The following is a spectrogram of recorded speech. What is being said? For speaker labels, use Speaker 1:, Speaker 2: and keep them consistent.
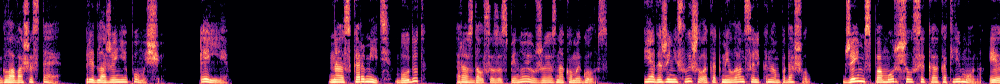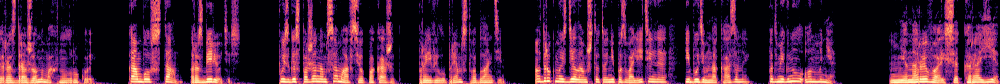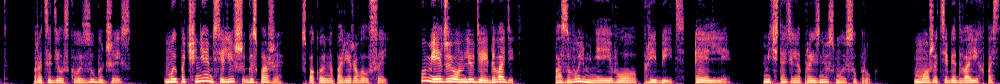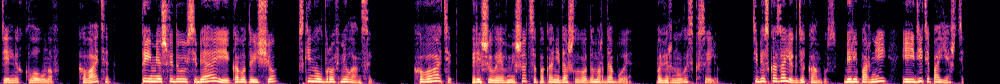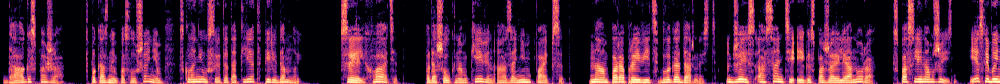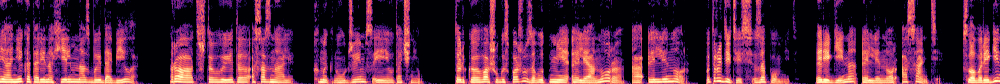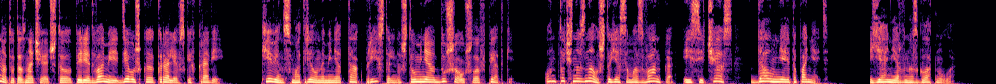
Speaker 1: Глава шестая. Предложение помощи. Элли. «Нас кормить будут?» — раздался за спиной уже знакомый голос. Я даже не слышала, как Милансель к нам подошел. Джеймс поморщился, как от лимона, и раздраженно махнул рукой. «Камбус там, разберетесь. Пусть госпожа нам сама все покажет», — проявил упрямство блондин. «А вдруг мы сделаем что-то непозволительное и будем наказаны?» — подмигнул он мне. «Не нарывайся, караед!» — процедил сквозь зубы Джейс. «Мы подчиняемся лишь госпоже», — спокойно парировал Сэль. «Умеет же он людей доводить». «Позволь мне его прибить, Элли», — мечтательно произнес мой супруг. «Может, тебе двоих постельных клоунов хватит? Ты имеешь в виду себя и кого-то еще? скинул бровь Милансель. «Хватит», — решила я вмешаться, пока не дошло до мордобоя. Повернулась к Селю. Тебе сказали, где камбуз. Бери парней и идите поешьте». «Да, госпожа». С показным послушанием склонился этот атлет передо мной. «Сель, хватит!» Подошел к нам Кевин, а за ним Пайпсет. «Нам пора проявить благодарность. Джейс Асанти и госпожа Элеонора спасли нам жизнь. Если бы не они, Катарина Хельм нас бы добила». «Рад, что вы это осознали», — хмыкнул Джейс и уточнил. «Только вашу госпожу зовут не Элеонора, а Эллинор. Потрудитесь запомнить. Регина Эллинор Асанти. Слово «Регина» тут означает, что перед вами девушка королевских кровей. Кевин смотрел на меня так пристально, что у меня душа ушла в пятки. Он точно знал, что я самозванка, и сейчас дал мне это понять. Я нервно сглотнула.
